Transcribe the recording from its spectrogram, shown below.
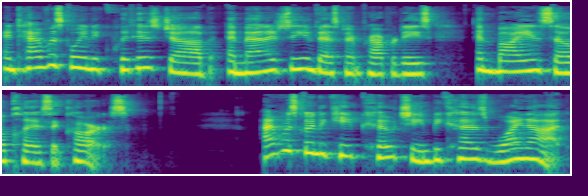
and Tad was going to quit his job and manage the investment properties and buy and sell classic cars. I was going to keep coaching because why not?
